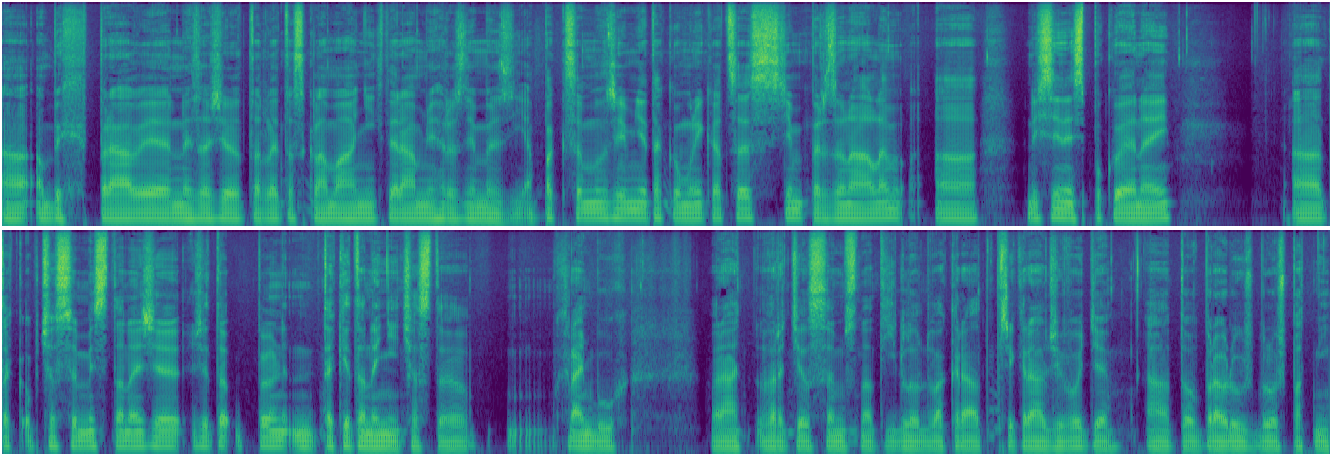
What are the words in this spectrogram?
a abych právě nezažil tato zklamání, která mě hrozně mrzí. A pak samozřejmě ta komunikace s tím personálem, a když jsi nespokojený, a tak občas se mi stane, že, že to úplně, taky to není často, jo. chraň Bůh, vrát, vrtil jsem snad jídlo dvakrát, třikrát v životě a to opravdu už bylo špatný.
